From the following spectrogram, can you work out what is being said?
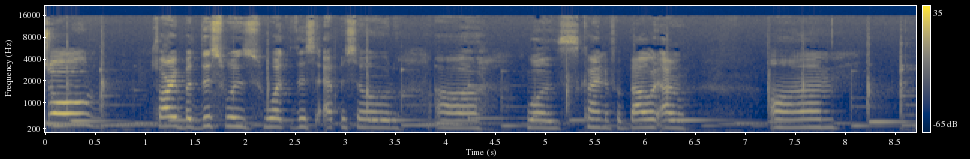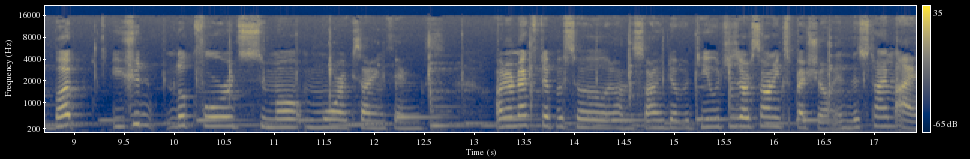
So, sorry, but this was what this episode uh, was kind of about. I, um, but you should look forward to mo- more exciting things on our next episode on Sonic Devotee, which is our Sonic special. And this time, I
